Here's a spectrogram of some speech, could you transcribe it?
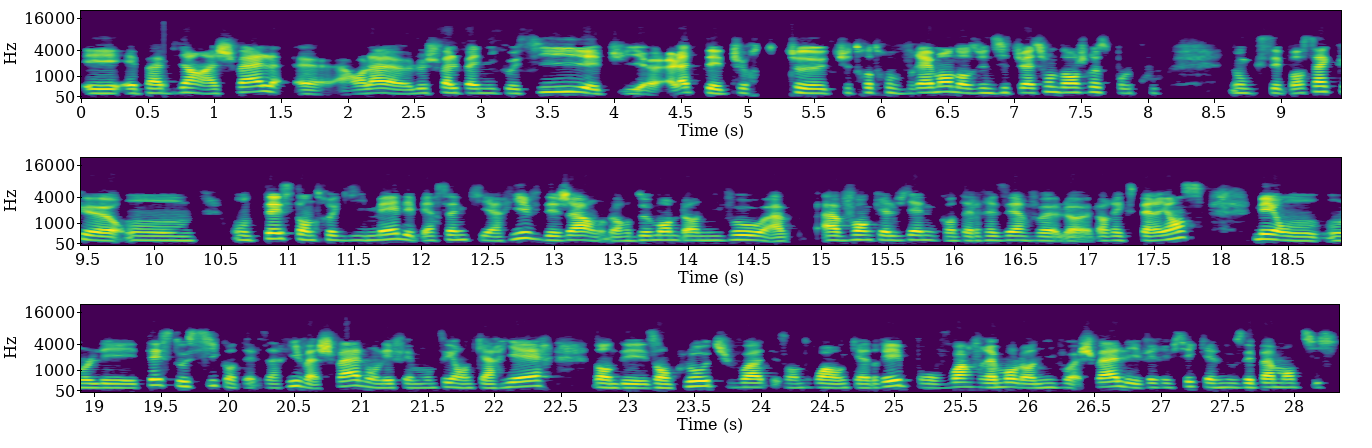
et est pas bien à cheval, alors là, le cheval panique aussi. Et puis là, tu, tu, tu te retrouve vraiment dans une situation dangereuse pour le coup. Donc c'est pour ça que on, on, teste entre guillemets les personnes qui arrivent. Déjà, on leur demande leur niveau avant qu'elles viennent, quand elles réservent leur, expérience, mais on, on, les teste aussi quand elles arrivent à cheval. On les fait monter en carrière dans des enclos, tu vois, des endroits encadrés pour voir vraiment leur niveau à cheval et vérifier qu'elles nous aient pas menti.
